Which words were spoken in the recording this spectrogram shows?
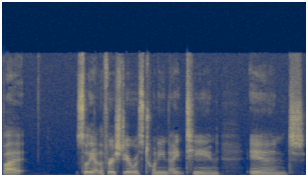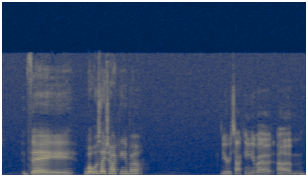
but so yeah, the first year was 2019, and they what was I talking about? You were talking about um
